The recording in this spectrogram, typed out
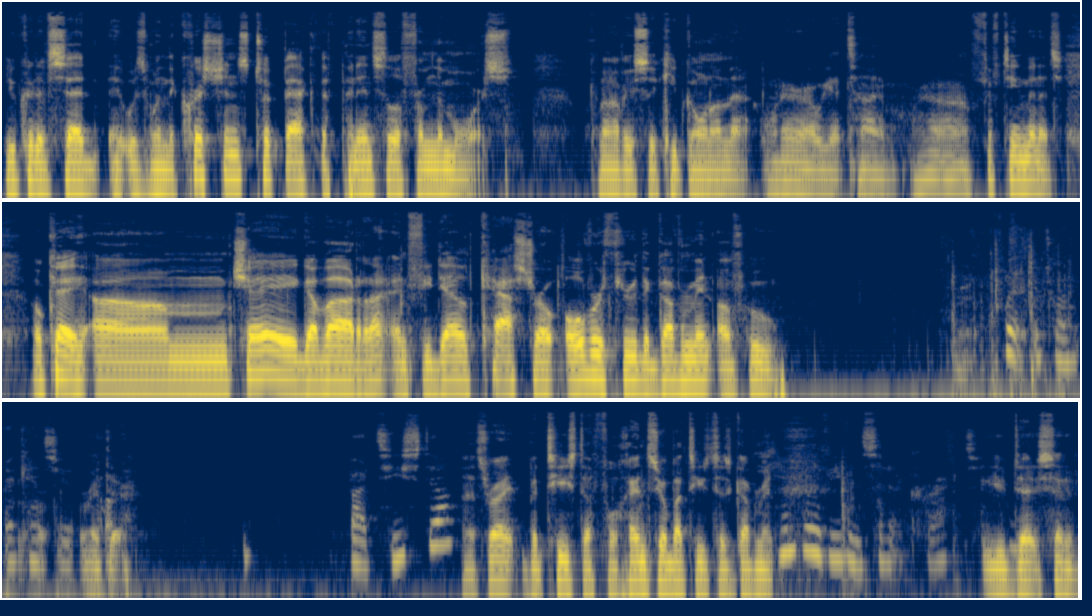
You could have said it was when the Christians took back the peninsula from the Moors. Can obviously keep going on that. Where are we at time? We're 15 minutes. Okay. Um, che Guevara and Fidel Castro overthrew the government of who? Wait, which one? I can't see it. Right there. Batista? That's right. Batista, Fulgencio Batista's government. I can't believe you even said it correct. You did, said it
